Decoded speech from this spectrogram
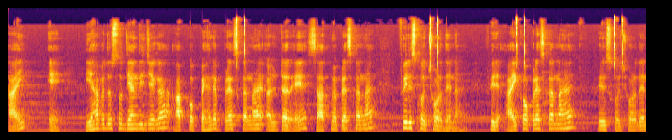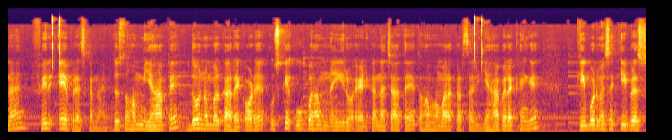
आई ए यहाँ पे दोस्तों ध्यान दीजिएगा, आपको पहले प्रेस करना है अल्टर ए साथ में प्रेस करना है, फिर इसको छोड़ देना है। फिर आई को प्रेस करना है फिर इसको छोड़ देना है, फिर ए प्रेस करना है। दोस्तों, हम यहाँ पे दो नंबर का रिकॉर्ड है, उसके ऊपर हम नई रो ऐड करना चाहते हैं तो हम हमारा कर्सर यहाँ पे रखेंगे। कीबोर्ड में से की प्रेस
